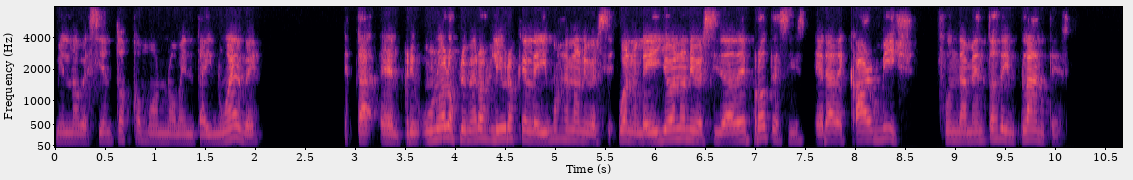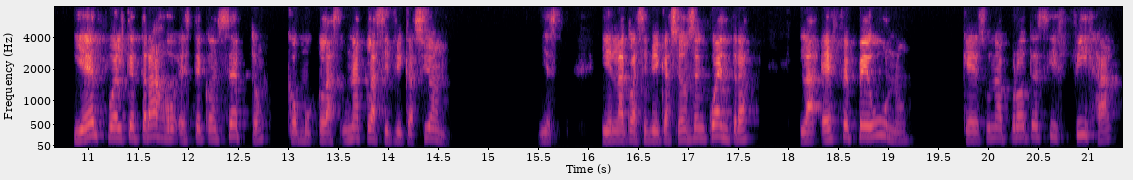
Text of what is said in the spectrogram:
1999. Está el, uno de los primeros libros que leímos en la universidad, bueno, leí yo en la Universidad de Prótesis, era de Carl Misch, Fundamentos de Implantes. Y él fue el que trajo este concepto como una clasificación. Y, y en la clasificación se encuentra la FP1, que es una prótesis fija,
